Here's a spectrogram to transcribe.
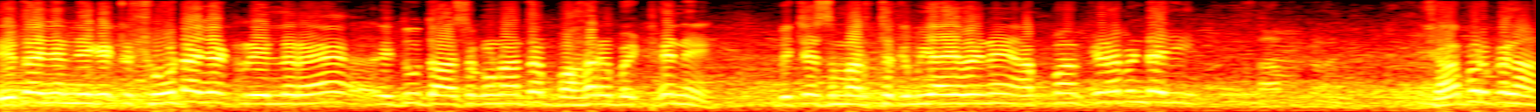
ਇਹ ਤਾਂ ਜਾਨੀ ਕਿ ਇੱਕ ਛੋਟਾ ਜਿਹਾ ਟ੍ਰੇਲਰ ਹੈ ਇਦੋਂ 10 ਗੁਣਾ ਤਾਂ ਬਾਹਰ ਬੈਠੇ ਨੇ ਵਿੱਚ ਸਮਰਥਕ ਵੀ ਆਏ ਹੋਏ ਨੇ। ਆਪਾਂ ਕਿਹੜਾ ਪਿੰਡ ਹੈ ਜੀ? ਸ਼ਾਹਪੁਰ ਕਲਾਂ।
